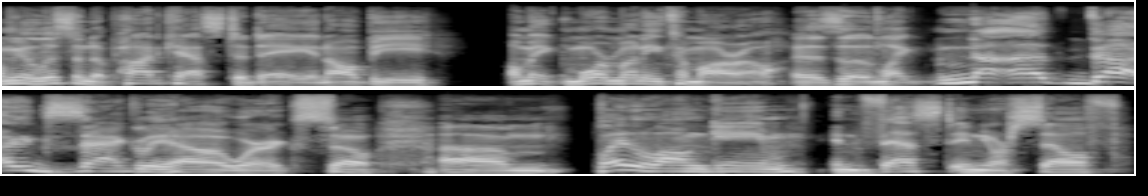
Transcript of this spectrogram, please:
I'm going to listen to podcasts today and I'll be I'll make more money tomorrow. Is like not, not exactly how it works. So um, play the long game, invest in yourself,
